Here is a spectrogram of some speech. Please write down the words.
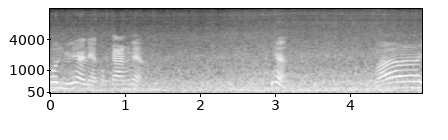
คนอยู่เนี่ยเนี่ยตรงกลางเนี่ย เนี่ยว้าย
